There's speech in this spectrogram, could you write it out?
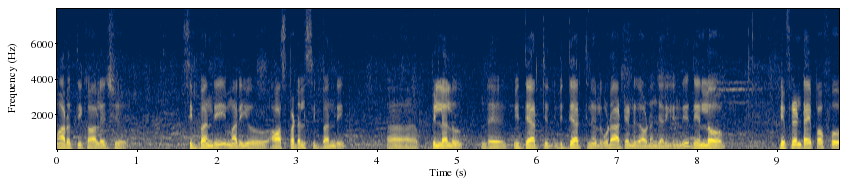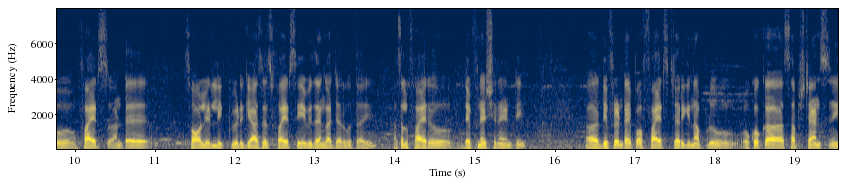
మారుతి కాలేజ్ సిబ్బంది మరియు హాస్పిటల్ సిబ్బంది పిల్లలు అంటే విద్యార్థి విద్యార్థినులు కూడా అటెండ్ కావడం జరిగింది. దీనిలో డిఫరెంట్ టైప్ ఆఫ్ ఫైర్స్ అంటే సాలిడ్ లిక్విడ్ గ్యాసెస్ ఫైర్స్ ఏ విధంగా జరుగుతాయి అసలు ఫైర్ డెఫినేషన్ ఏంటి డిఫరెంట్ టైప్ ఆఫ్ ఫైర్స్ జరిగినప్పుడు ఒక్కొక్క సబ్స్టాన్స్ని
